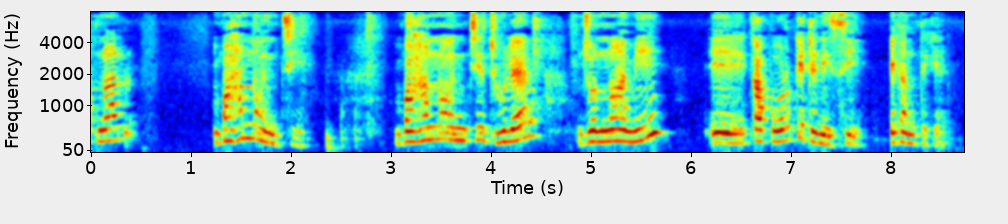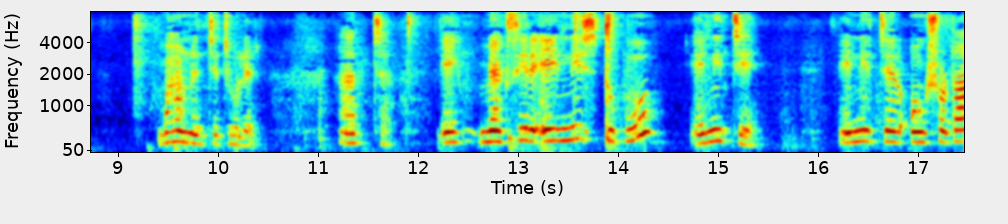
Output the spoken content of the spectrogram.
আপনার বাহান্ন ইঞ্চি। বাহান্ন ইঞ্চি ঝুলের জন্য আমি কাপড় কেটে নিছি এখান থেকে, বাহান্ন ইঞ্চি ঝুলের। আচ্ছা এই ম্যাক্সির এই নিচটুকু, এই নিচে, এই নিচের অংশটা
